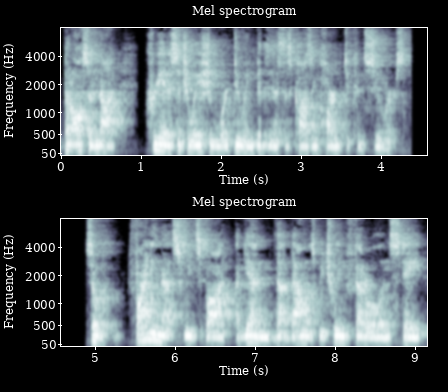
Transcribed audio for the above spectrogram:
but also not create a situation where doing business is causing harm to consumers. So finding that sweet spot, again, that balance between federal and state,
